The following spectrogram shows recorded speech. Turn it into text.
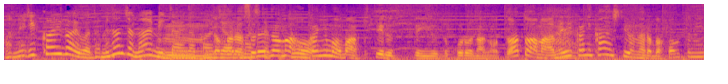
うん、アメリカ以外はダメなんじゃないみたいな感じありましたけど、だからそれがまあ他にもまあ来てるっていうところなのとあとはまあアメリカに関して言うならば本当に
